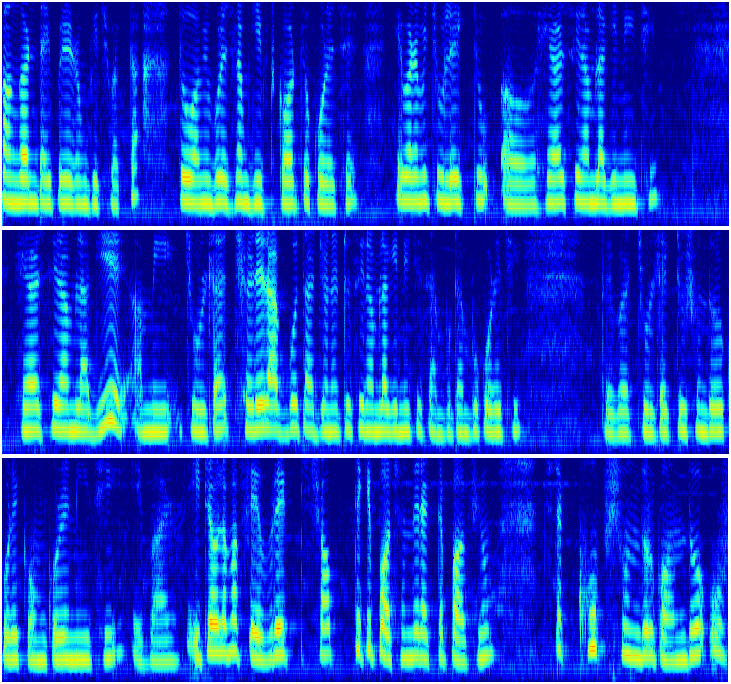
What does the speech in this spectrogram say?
কাঙ্গান টাইপের এরকম কিছু একটা। তো আমি বলেছিলাম গিফট কর, তো করেছে। এবার আমি চুলে একটু হেয়ার সিরাম লাগিয়ে নিয়েছি। হেয়ার সিরাম লাগিয়ে আমি চুলটা ছেড়ে রাখব, তার জন্য একটু সিরাম লাগিয়ে নিয়েছি শ্যাম্পু ট্যাম্পু করেছি। তো এবার চুলটা একটু সুন্দর করে কম করে নিয়েছি। এবার এটা হলো আমার ফেভারেট সব থেকে পছন্দের একটা পারফিউম যেটা খুব সুন্দর গন্ধ। উফ,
